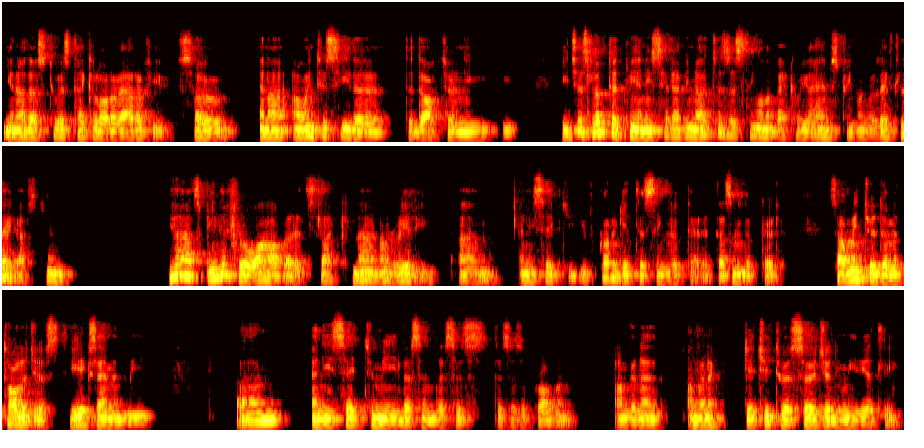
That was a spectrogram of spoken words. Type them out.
You know, those tours take a lot of out of you. So, and I, I went to see the the doctor, and he, he just looked at me and he said, Have you noticed this thing on the back of your hamstring on your left leg? I said, Yeah, it's been there for a while, but it's like, no, not really. Um, and he said, You've got to get this thing looked at. It doesn't look good. So I went to a dermatologist. He examined me. Um, and he said to me, Listen, this is this is a problem. I'm gonna I'm gonna get you to a surgeon immediately.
